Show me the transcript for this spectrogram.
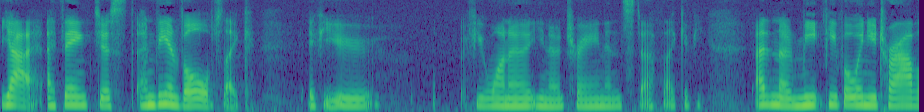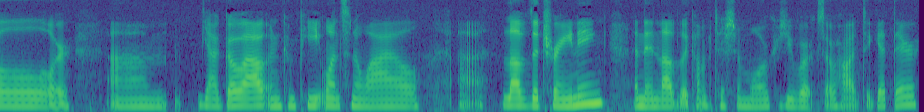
yeah, I think just and be involved. Like, if you if you want to, you know, train and stuff. Like, if you, I don't know, meet people when you travel or um, yeah, go out and compete once in a while. Uh, love the training and then love the competition more because you work so hard to get there.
